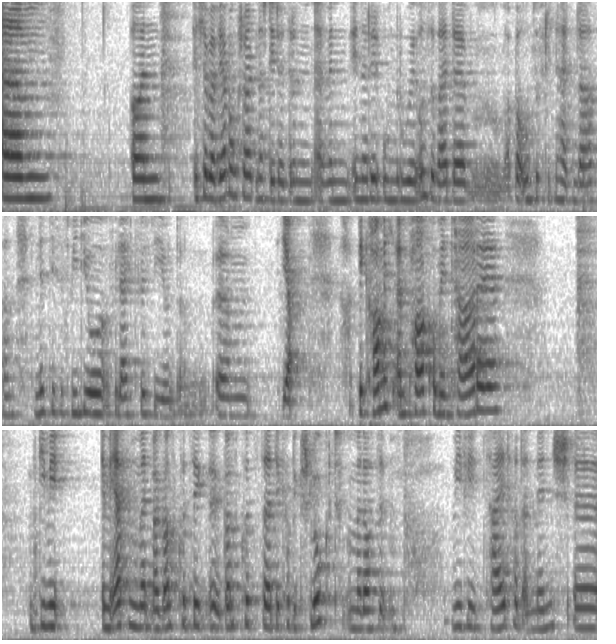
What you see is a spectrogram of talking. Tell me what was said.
Ähm, und ich habe Werbung geschalten, da steht halt drin, äh, wenn innere Unruhe und so weiter, ein paar Unzufriedenheiten da sind, dann ist dieses Video vielleicht für Sie. Und dann, ähm, ja, bekam ich ein paar Kommentare, die mir im ersten Moment mal ganz, kurze, äh, ganz kurzzeitig habe ich geschluckt und man dachte, wie viel Zeit hat ein Mensch, äh,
